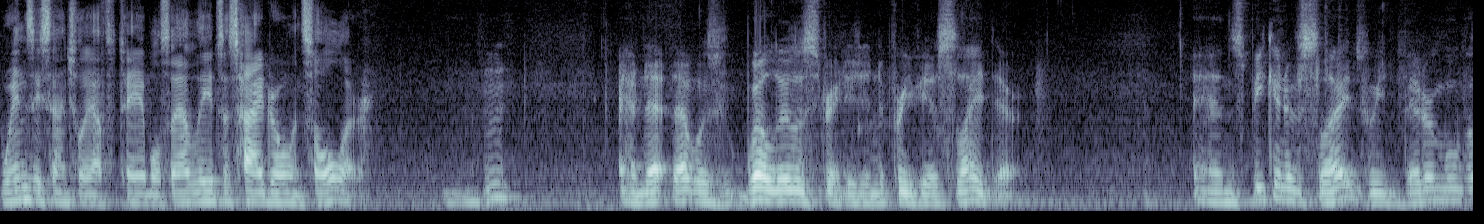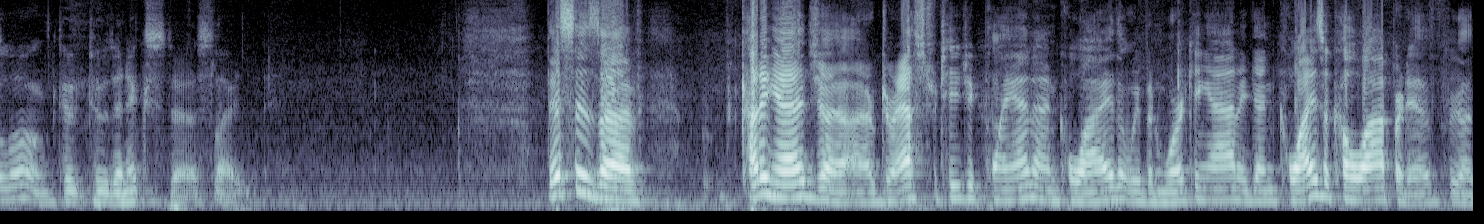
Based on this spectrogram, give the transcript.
wind's essentially off the table. So that leaves us hydro and solar. And that, that was well illustrated in the previous slide there. And speaking of slides, we'd better move along to, to the next uh, slide. This is a cutting edge, our draft strategic plan on Kauai that we've been working on. Again, Kauai is a cooperative, a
